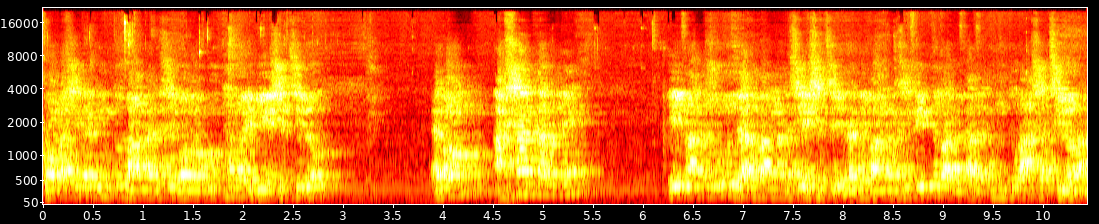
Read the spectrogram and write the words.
প্রবাসীরা কিন্তু বাংলাদেশে গণ অভ্যুত্থান হয়ে গিয়ে এসেছিল। এবং আসার কারণে এই মানুষগুলো যারা বাংলাদেশে এসেছে তাকে বাংলাদেশে ফিরতে পারবে, তাদের কিন্তু আশা ছিল না।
